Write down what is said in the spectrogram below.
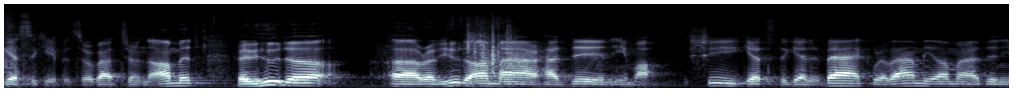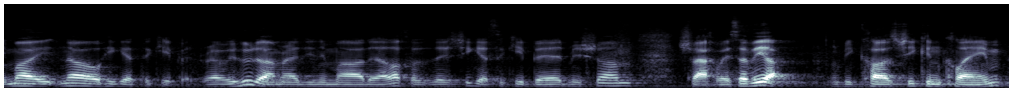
gets to keep it. So we're about to turn the Amid. Rabbi Huda, uh, Rabbi Huda Amar hadin ima. She gets to get it back. Rabbi Ami Amar hadin ima. No, he gets to keep it. Rabbi Huda Amar hadin ima. The halacha she gets to keep it. Mishum shvach because she can claim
